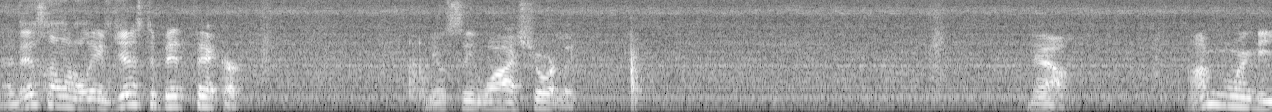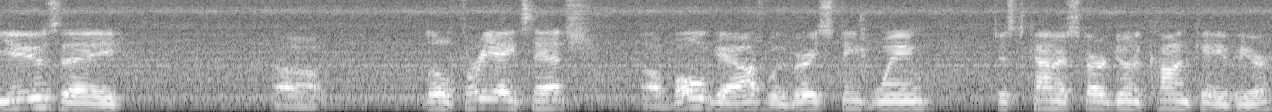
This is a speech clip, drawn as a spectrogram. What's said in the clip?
Now this I want to leave just a bit thicker. You'll see why shortly. Now, I'm going to use a uh, little 3 8 inch uh, bowl gouge with a very steep wing just to kind of start doing a concave here.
